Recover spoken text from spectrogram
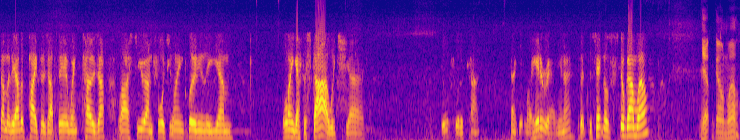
some of the other papers up there went toes up last year, unfortunately, including the um, Lancaster Star, which. Uh, still sort of can't can't get my head around, you know. But the Sentinels still going well. Yep, going well.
